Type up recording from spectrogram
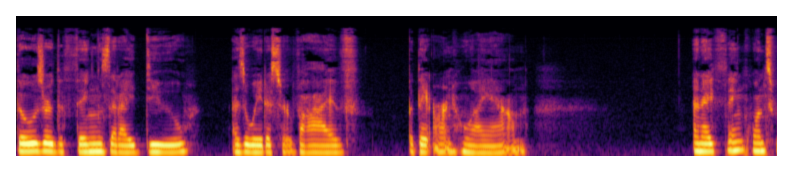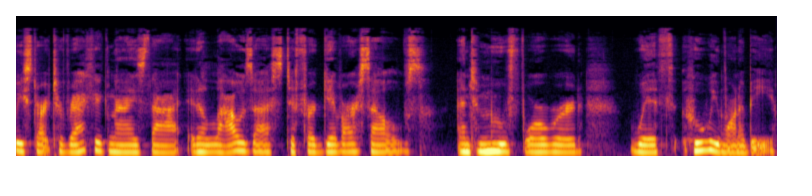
Those are the things that I do as a way to survive, but they aren't who I am. And I think once we start to recognize that, it allows us to forgive ourselves and to move forward with who we want to be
